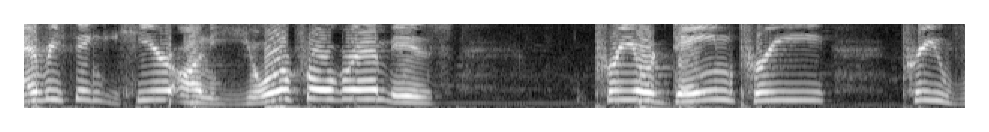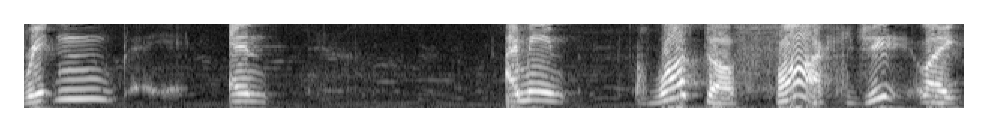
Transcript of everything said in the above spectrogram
everything here on your program is preordained, pre pre-written, and I mean, what the fuck? Gee, like,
